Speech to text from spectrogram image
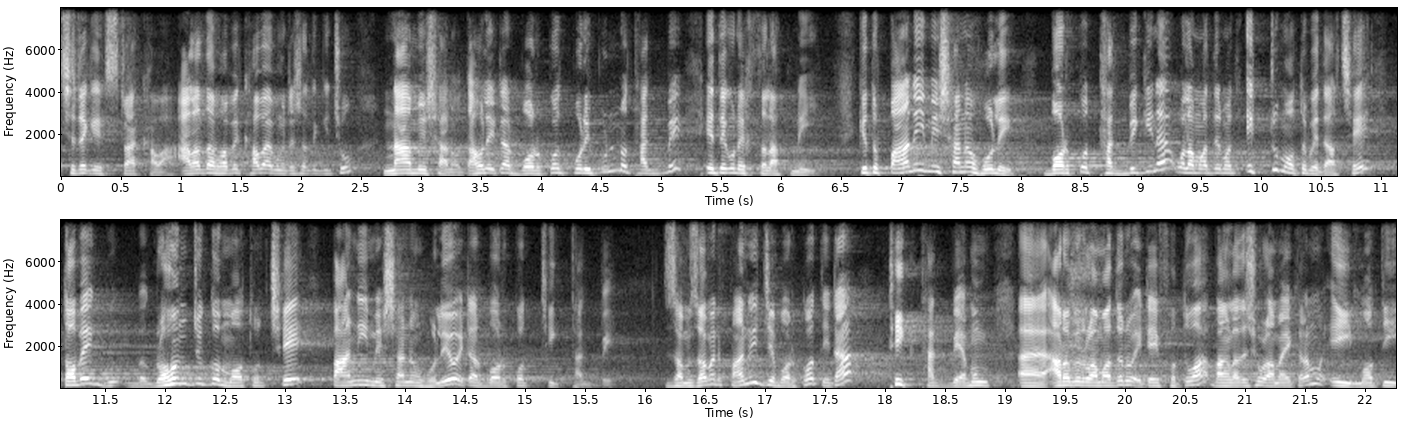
সেটাকে এক্সট্রা খাওয়া। আলাদাভাবে খাওয়া এবং এটার সাথে কিছু না মেশানো। তাহলে এটার বরকত পরিপূর্ণ থাকবে, এতে কোনো ইখতলাফ নেই। কিন্তু পানি মেশানো হলে বরকত থাকবে কিনা ওলা আমাদের মধ্যে একটু মতভেদ আছে, তবে গ্রহণযোগ্য মত হচ্ছে পানি মেশানো হলেও এটার বরকত ঠিক থাকবে। জমজমের পানির যে বরকত, এটা ঠিক থাকবে। এবং আরবের ওলামাদেরও এটাই ফতোয়া, বাংলাদেশের ওলামা একরাম এই মতই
